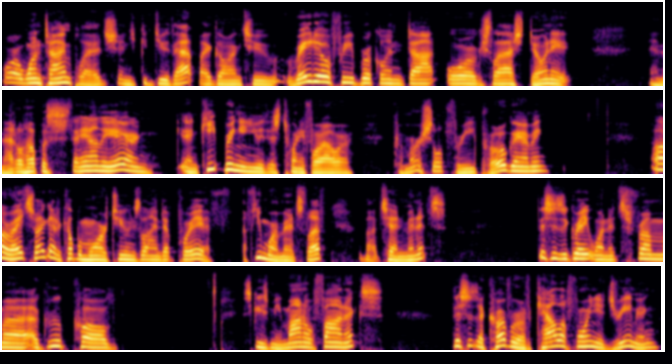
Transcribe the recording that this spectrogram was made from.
or a one-time pledge, and you could do that by going to radiofreebrooklyn.org slash donate. And that'll help us stay on the air and, and keep bringing you this 24-hour commercial-free programming. All right, so I got a couple more tunes lined up for you. A few more minutes left, about 10 minutes. This is a great one. It's from uh, a group called, excuse me, Monophonics. This is a cover of California Dreaming.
